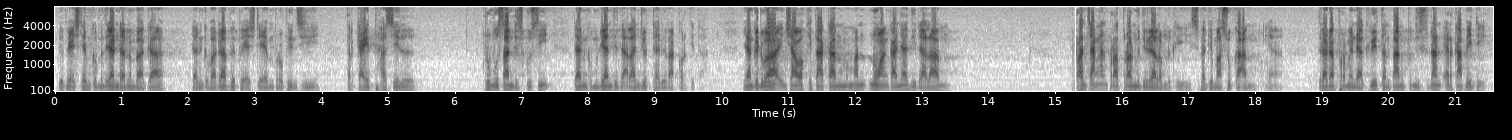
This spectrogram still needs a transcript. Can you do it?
BPSDM Kementerian dan Lembaga dan kepada BPSDM Provinsi terkait hasil rumusan diskusi dan kemudian tidak lanjut dari rakor kita. Yang kedua, insya Allah kita akan menuangkannya di dalam rancangan peraturan Menteri Dalam Negeri sebagai masukan ya, terhadap Permendagri tentang penyusunan RKPD.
